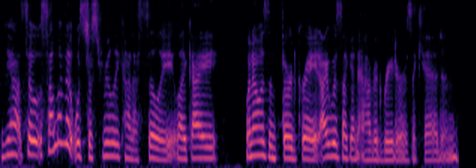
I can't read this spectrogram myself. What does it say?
Yeah, so some of it was just really kind of silly. Like I when I was in third grade, I was like an avid reader as a kid and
